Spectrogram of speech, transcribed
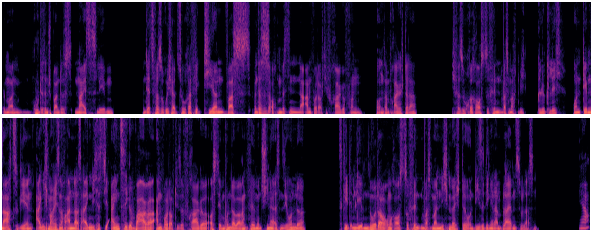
immer ein gutes, entspanntes, nices Leben. Und jetzt versuche ich halt zu reflektieren, was, und das ist auch ein bisschen eine Antwort auf die Frage von unserem Fragesteller, ich versuche herauszufinden, was macht mich glücklich und dem nachzugehen. Eigentlich mache ich es noch anders. Eigentlich ist die einzige wahre Antwort auf diese Frage aus dem wunderbaren Film In China essen sie Hunde. Es geht im Leben nur darum, herauszufinden, was man nicht möchte und diese Dinge dann bleiben zu lassen. Ja.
